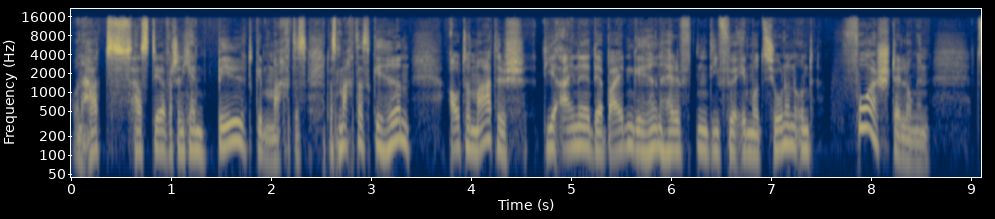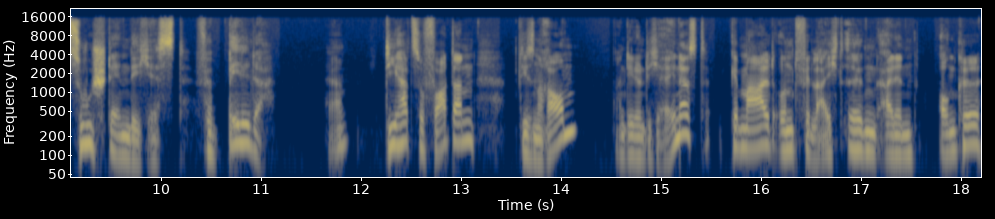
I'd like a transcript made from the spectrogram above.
und hat, hast dir wahrscheinlich ein Bild gemacht. Das, das macht das Gehirn automatisch die eine der beiden Gehirnhälften, die für Emotionen und Vorstellungen zuständig ist, für Bilder. Ja? Die hat sofort dann diesen Raum, an den du dich erinnerst, gemalt und vielleicht irgendeinen Onkel,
